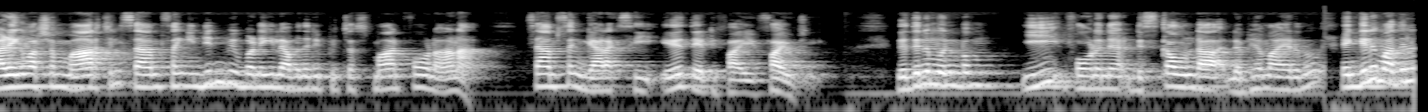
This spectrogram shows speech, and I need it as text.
കഴിഞ്ഞ വർഷം മാർച്ചിൽ സാംസങ് ഇന്ത്യൻ വിപണിയിൽ അവതരിപ്പിച്ച സ്മാർട്ട് ഫോണാണ് Samsung Galaxy A thirty five five G. ഇതിനു മുൻപും ഈ ഫോണിന് ഡിസ്കൗണ്ട് ലഭ്യമായിരുന്നു. എങ്കിലും അതിൽ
